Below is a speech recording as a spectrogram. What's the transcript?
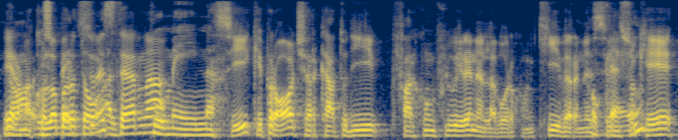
Era no? una collaborazione esterna, main. sì, che però ho cercato di far confluire nel lavoro con Kiver, nel Ok. senso che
